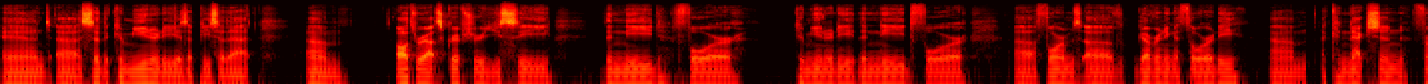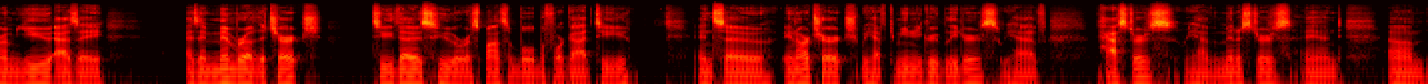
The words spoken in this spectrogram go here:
And uh, so the community is a piece of that. Um, all throughout Scripture, you see the need for community, the need for uh, forms of governing authority, um, a connection from you as a as a member of the church to those who are responsible before God to you. And so in our church, we have community group leaders, we have pastors, we have ministers, and um,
